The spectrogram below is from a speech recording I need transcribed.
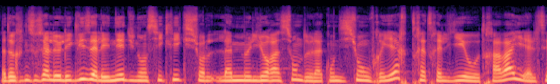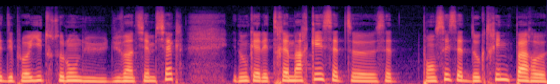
La doctrine sociale de l'Église, elle est née d'une encyclique sur l'amélioration de la condition ouvrière, très très liée au travail, elle s'est déployée tout au long du XXe siècle. Et donc elle est très marquée, cette, euh, cette pensée, cette doctrine, par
